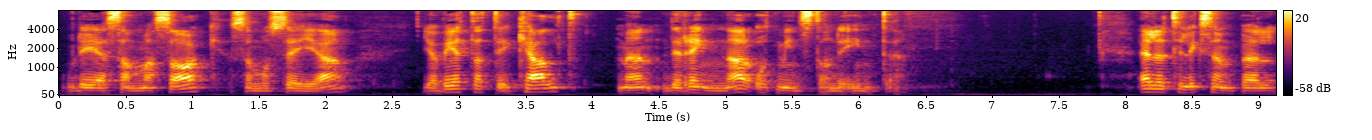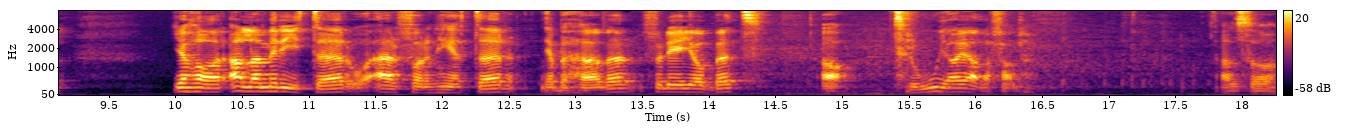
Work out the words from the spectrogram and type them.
Och det är samma sak som att säga Jag vet att det är kallt men det regnar åtminstone inte. Eller till exempel Jag har alla meriter och erfarenheter jag behöver för det jobbet. Ja, tror jag i alla fall. Alltså,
